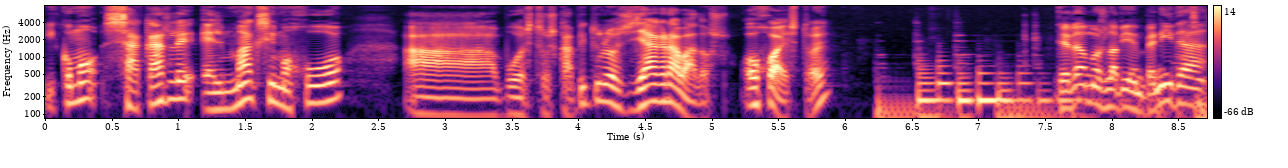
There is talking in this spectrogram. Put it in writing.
y cómo sacarle el máximo jugo a vuestros capítulos ya grabados. Ojo a esto, ¿eh? Te damos la bienvenida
